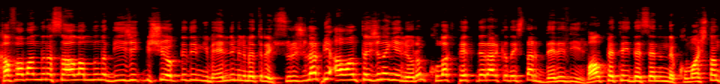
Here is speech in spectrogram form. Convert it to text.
Kafa bandına sağlamlığına diyecek bir şey yok. Dediğim gibi 50 milimetrelik sürücüler bir avantajına geliyorum. Kulak petleri arkadaşlar deri değil. Bal peteği deseninde kumaştan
